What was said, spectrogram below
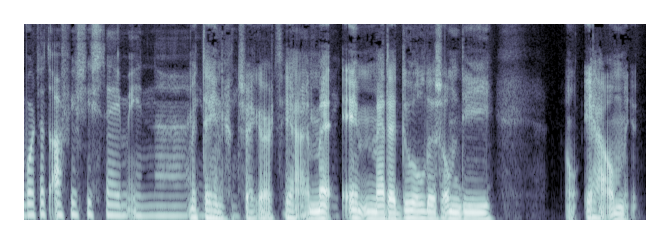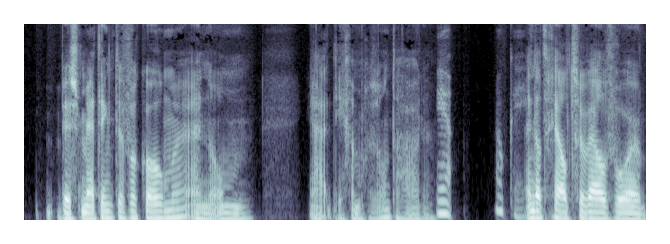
wordt het afweersysteem in. eh, Meteen getriggerd. Ja, Meteen met, met het doel dus om die ja, om besmetting te voorkomen en om ja, het lichaam gezond te houden. Oké, En dat geldt zowel voor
